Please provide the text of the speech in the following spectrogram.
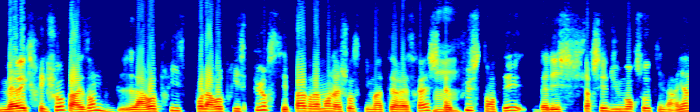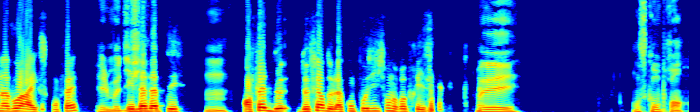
Mais avec Freak Show, par exemple, la reprise pour la reprise pure, c'est pas vraiment la chose qui m'intéresserait. Je serais Hmm. plus tenté d'aller chercher du morceau qui n'a rien à voir avec ce qu'on fait Et le et de l'adapter. Hmm. En fait, de, de faire de la composition de reprise. Oui. On se comprend.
